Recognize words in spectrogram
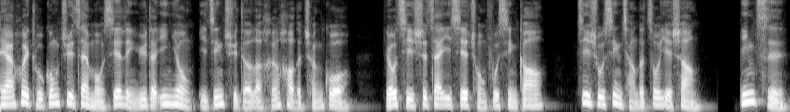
，AI 绘图工具在某些领域的应用已经取得了很好的成果，尤其是在一些重复性高、技术性强的作业上。因此，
